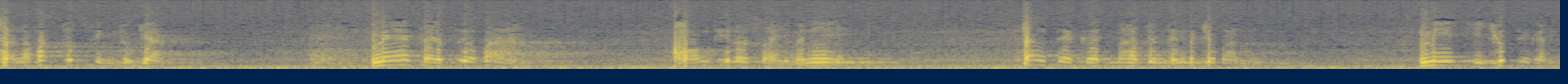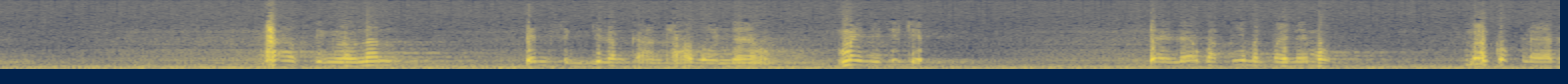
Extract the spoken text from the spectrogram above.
สารพัดทุกสิ่งทุกอย่าง แม้แต่เสื้อผ้าของที่เราใส่มานี้ตั้งแต่เกิดมาจนถึงปัจจุบัน มีกี่ชุดด้วยกัน ถ้าสิ่งเหล่านั้นเป็นสิ่งกิลังการถาวรแล้ว ไม่มีที่เก็บ วบัดนี้มันไปในหมด มันก็แปลไป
